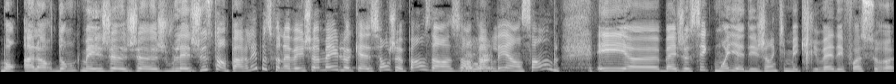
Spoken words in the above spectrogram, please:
Bon, alors donc, mais je, je, je voulais juste en parler parce qu'on n'avait jamais eu l'occasion, je pense, d'en s'en Ouais, ouais. parler ensemble. Et euh, ben, je sais que moi, il y a des gens qui m'écrivaient des fois sur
